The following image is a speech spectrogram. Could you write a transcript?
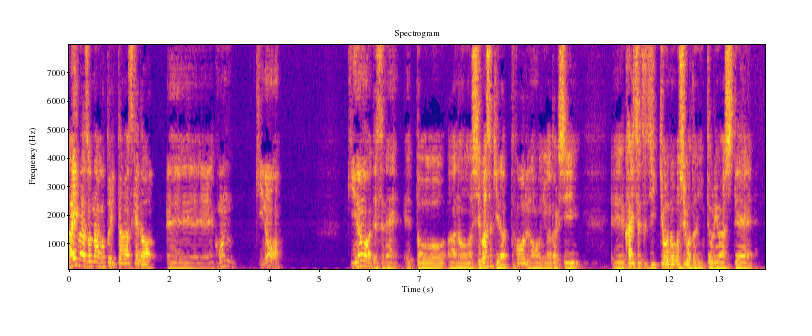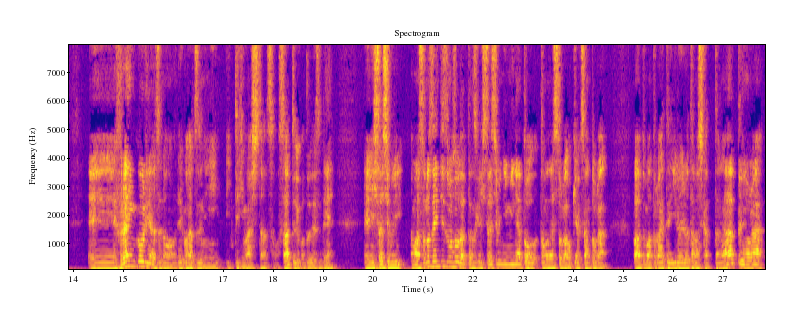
はい、まあそんなこと言ってますけど、えー、今、昨日？昨日はですね、えっと、あの、柴崎ラットホールの方に私、えー、解説実況のお仕事に行っておりまして、えー、フライングゴリラズのレコ発に行ってきました。そうさ、ということですね。えー、久しぶり。まあ、その前日もそうだったんですけど、久しぶりにみんなと友達とかお客さんとか、パートマンとかやっていろいろ楽しかったな、というのが、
